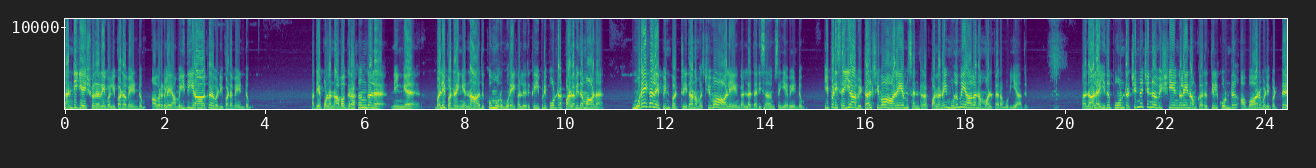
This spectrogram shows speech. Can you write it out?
சண்டிகேஸ்வரரை வழிபட வேண்டும் அவர்களை அமைதியாக வழிபட வேண்டும். அதே போல நவகிரகங்களை நீங்க வழிபடுறீங்கன்னா அதுக்கும் ஒரு முறைகள் இருக்கு. இப்படி போன்ற பலவிதமான முறைகளை பின்பற்றி தான் நம்ம சிவ ஆலயங்கள்ல தரிசனம் செய்ய வேண்டும். இப்படி செய்யாவிட்டால் சிவ ஆலயம் சென்ற பலனை முழுமையாக நம்மால் பெற முடியாது. அதனால இது போன்ற சின்ன சின்ன விஷயங்களை நாம் கருத்தில் கொண்டு அவ்வாறு வழிபட்டு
